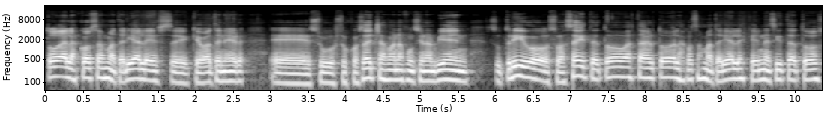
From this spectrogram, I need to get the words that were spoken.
todas las cosas materiales eh, que va a tener eh, sus cosechas van a funcionar bien, su trigo, su aceite, todo va a estar, todas las cosas materiales que él necesita, todos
